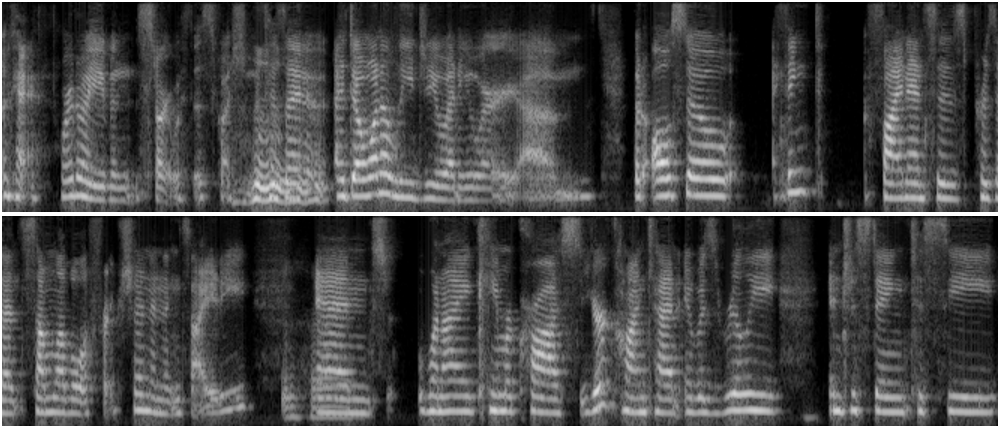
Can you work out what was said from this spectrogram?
okay where do i even start with this question because i i don't want to lead you anywhere um, but also i think finances present some level of friction and anxiety mm-hmm. and when i came across your content it was really interesting to see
